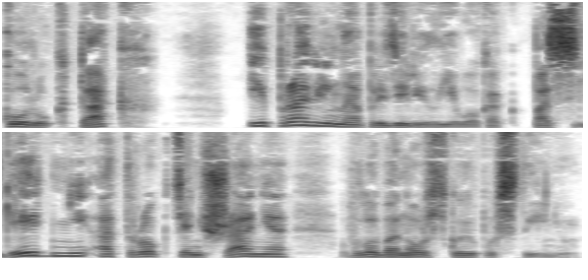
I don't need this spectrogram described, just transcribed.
Куруктак и правильно определил его как последний отрок Тяньшаня в Лобанорскую пустыню.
